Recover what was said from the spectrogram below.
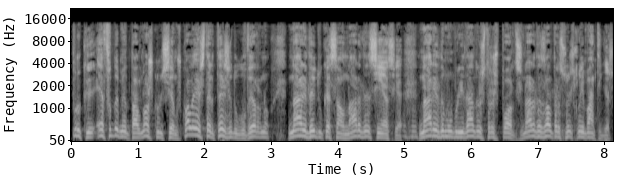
Porque é fundamental nós conhecermos qual é a estratégia do governo na área da educação, na área da ciência, na área da mobilidade dos transportes, na área das alterações climáticas,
